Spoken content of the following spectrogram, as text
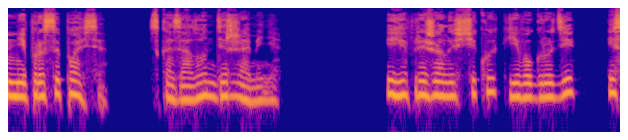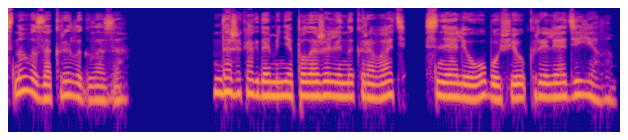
«Не просыпайся», — сказал он, держа меня. Я прижалась щекой к его груди и снова закрыла глаза. Даже когда меня положили на кровать, сняли обувь и укрыли одеялом.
